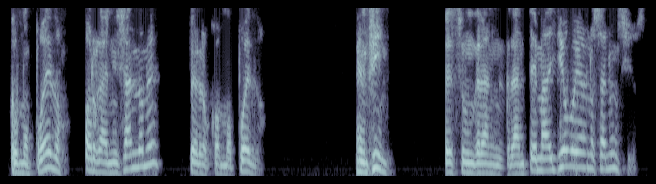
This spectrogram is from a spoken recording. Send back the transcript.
como puedo, organizándome, pero como puedo. En fin, es un gran, gran tema. Yo voy a unos anuncios.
